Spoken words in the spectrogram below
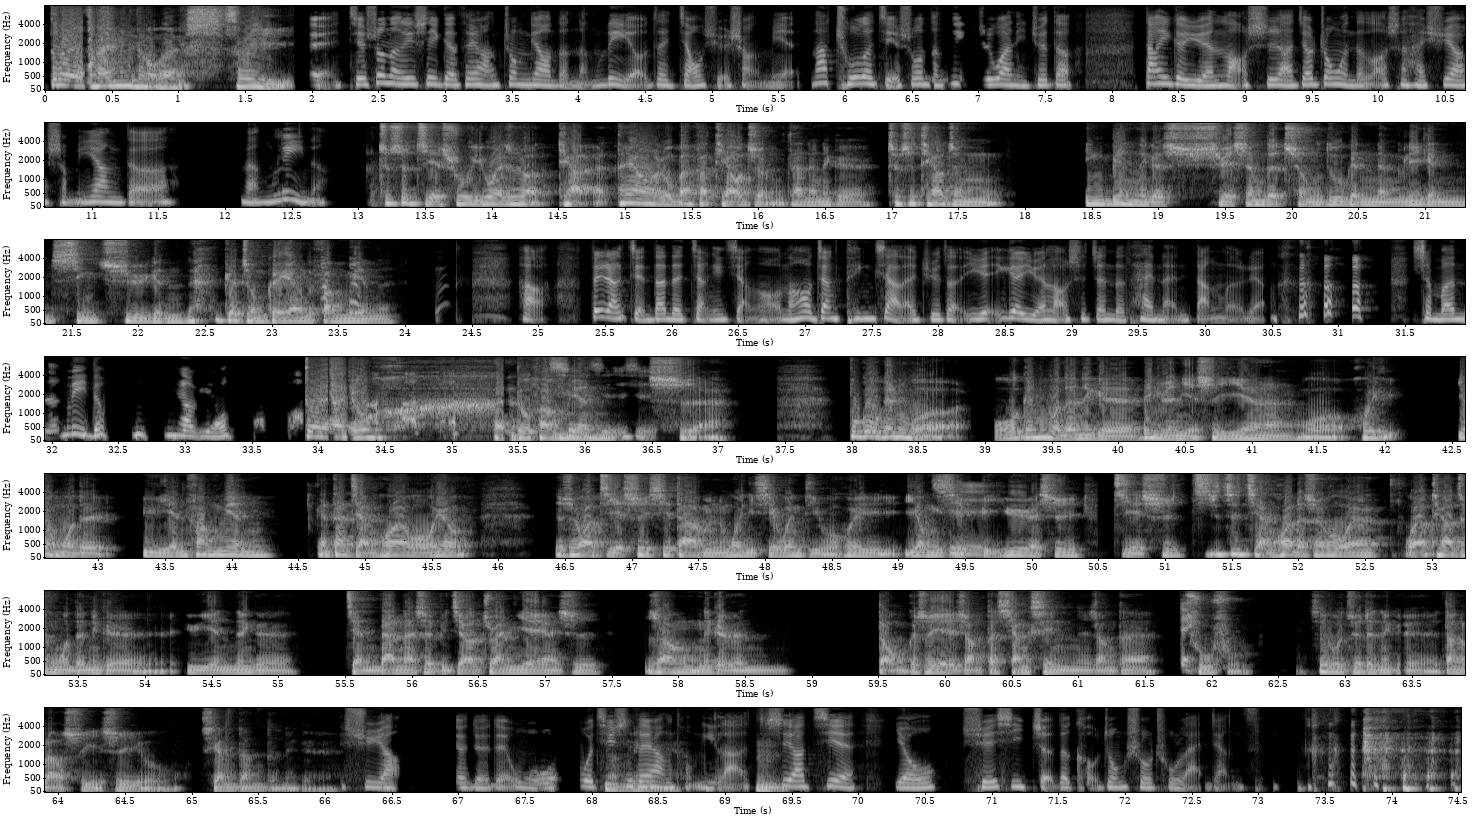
对，我还没懂啊。所以，对解说能力是一个非常重要的能力哦，在教学上面。那除了解说能力之外，你觉得当一个语言老师啊，教中文的老师还需要什么样的能力呢？就是解说以外，就是调，他要有办法调整他的那个，就是调整。应变那个学生的程度、跟能力、跟兴趣、跟 各种各样的方面呢？好，非常简单的讲一讲哦，然后这样听下来，觉得一一个语言老师真的太难当了，这样 什么能力都要有。对啊，有很多方面是是是啊。不过跟我我跟我的那个病人也是一样，我会用我的语言方面跟他讲话，我会用。就是我要解释一些他们问一些问题，我会用一些比喻，还是解释。其实讲话的时候，我要我要调整我的那个语言，那个简单还是比较专业，还是让那个人懂，可是也让他相信，让他舒服。所以我觉得那个当老师也是有相当的那个需要。对对对，我我其实非常同意啦，只是要借由学习者的口中说出来，这样子。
